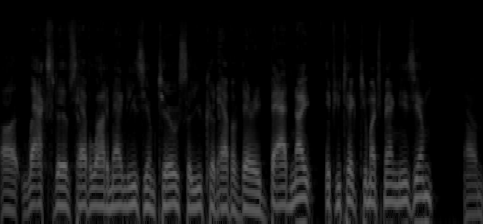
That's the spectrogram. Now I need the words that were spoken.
Uh, laxatives have a lot of magnesium too, so you could have a very bad night if you take too much magnesium. Um,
